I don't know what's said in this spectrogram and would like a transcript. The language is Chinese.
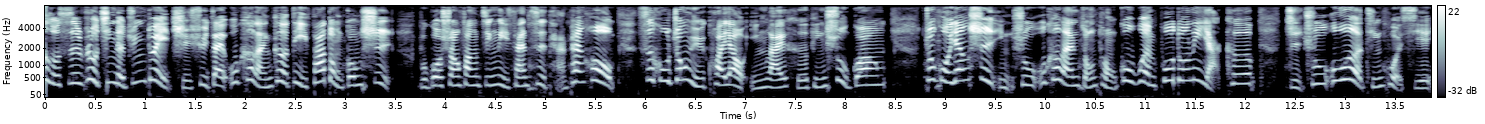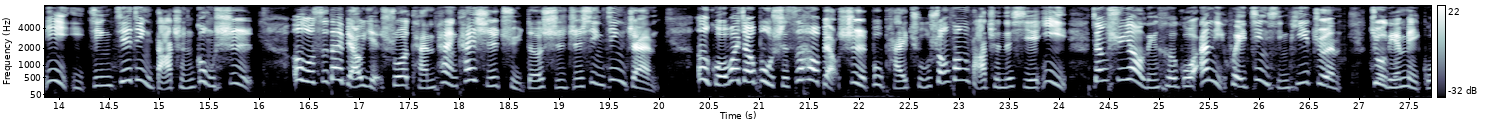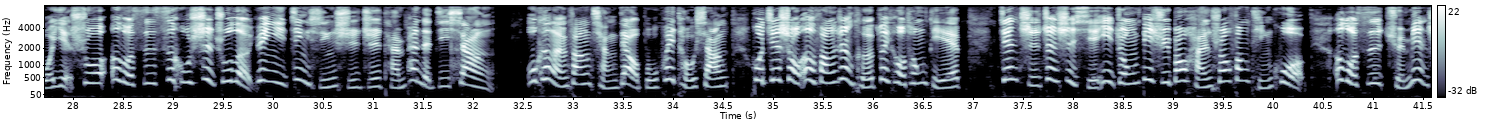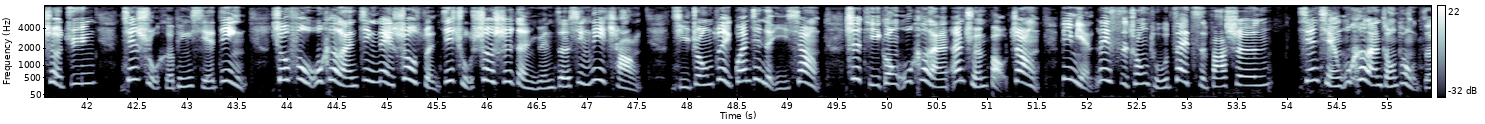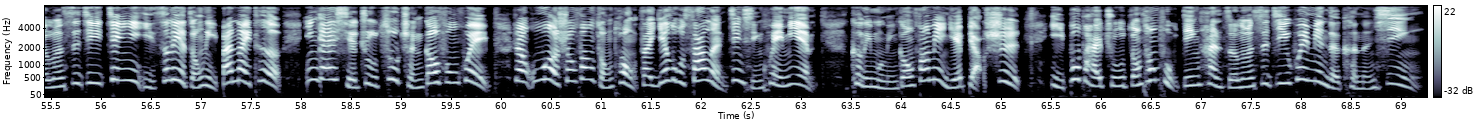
俄罗斯入侵的军队持续在乌克兰各地发动攻势，不过双方经历三次谈判后，似乎终于快要迎来和平曙光。中国央视引述乌克兰总统顾问波多利亚科指出，乌俄停火协议已经接近达成共识。俄罗斯代表也说，谈判开始取得实质性进展。俄国外交部十四号表示，不排除双方达成的协议将需要联合国安理会进行批准。就连美国也说，俄罗斯似乎释出了愿意进行实质谈判的迹象。乌克兰方强调不会投降或接受俄方任何最后通牒，坚持正式协议中必须包含双方停火、俄罗斯全面撤军、签署和平协定、修复乌克兰境内受损基础设施等原则性立场。其中最关键的一项是提供乌克兰安全保障，避免类似冲突再次发生。先前，乌克兰总统泽伦斯基建议以色列总理班奈特应该协助促成高峰会，让乌俄双方总统在耶路撒冷进行会面。克里姆林宫方面也表示，已不排除总统普丁和泽伦斯基会面的可能性。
